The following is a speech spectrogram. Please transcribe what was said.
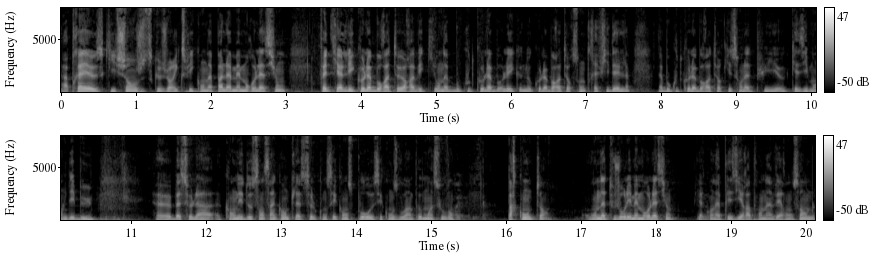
Après, euh, ce qui change, ce que je leur explique, on n'a pas la même relation. En fait, il y a les collaborateurs avec qui on a beaucoup de collaborateurs. Nos collaborateurs sont très fidèles. Il y a beaucoup de collaborateurs qui sont là depuis euh, quasiment le début. Euh, bah, Ceux-là, quand on est 250, la seule conséquence pour eux, c'est qu'on se voit un peu moins souvent. Par contre, on a toujours les mêmes relations. C'est-à-dire qu'on a plaisir à prendre un verre ensemble.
